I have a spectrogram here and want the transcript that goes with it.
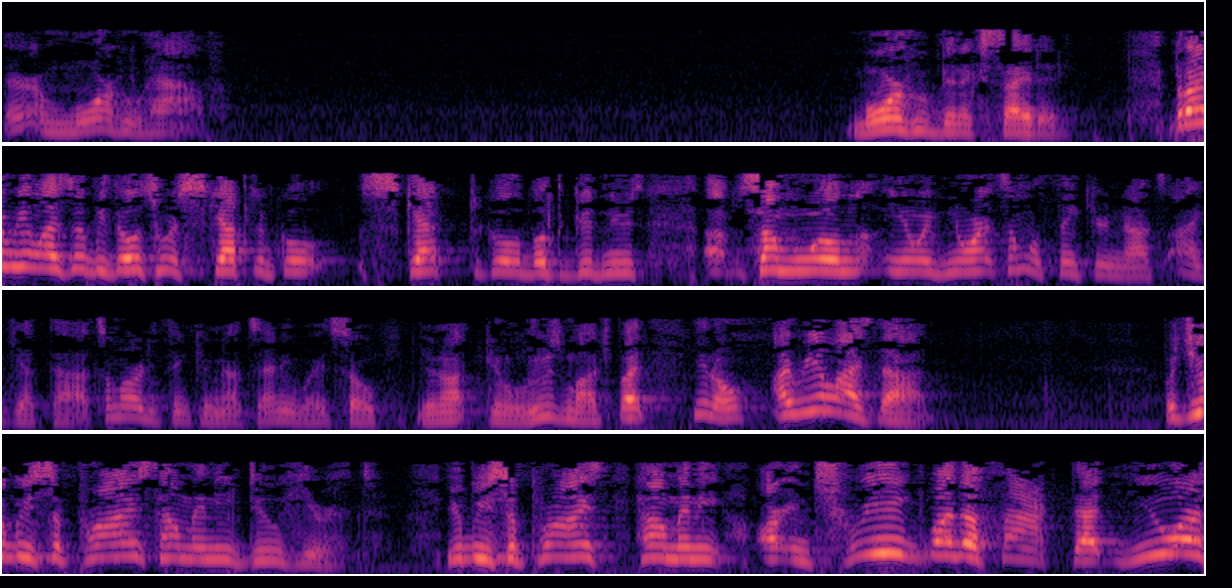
There are more who have. More who've been excited. But I realize there'll be those who are skeptical, skeptical about the good news. Uh, some will, you know, ignore it. Some will think you're nuts. I get that. Some already think you're nuts anyway, so you're not going to lose much. But, you know, I realize that. But you'll be surprised how many do hear it. You'll be surprised how many are intrigued by the fact that you are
